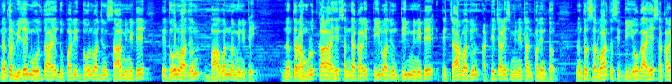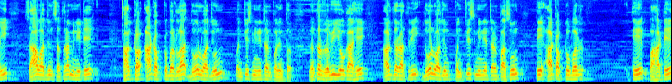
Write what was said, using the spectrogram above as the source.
नंतर विजय मुहूर्त आहे दुपारी दोन वाजून सहा मिनिटे ते दोन वाजून बावन्न मिनिटे. नंतर अमृत काळ आहे संध्याकाळी तीन वाजून तीन मिनिटे ते चार वाजून अठ्ठेचाळीस मिनिटांपर्यंत. नंतर सर्वार्थ सिद्धी योग आहे सकाळी सहा वाजून सतरा मिनिटे आठ आठ ऑक्टोबरला दोन वाजून पंचवीस मिनिटांपर्यंत. नंतर रवी योग आहे अर्धरात्री दोन वाजून पंचवीस मिनिटांपासून ते आठ ऑक्टोबर ते पहाटे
